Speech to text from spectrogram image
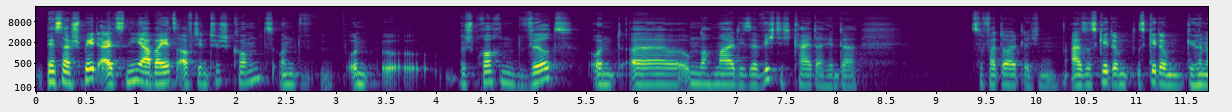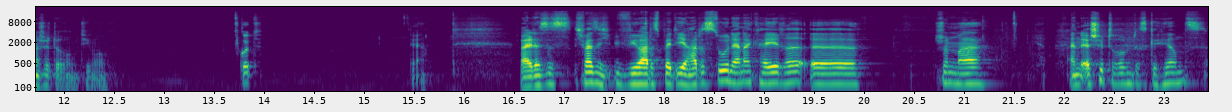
besser spät als nie, aber jetzt auf den Tisch kommt und, und äh, besprochen wird und äh, um nochmal diese Wichtigkeit dahinter zu verdeutlichen. Also es geht um, es geht um Gehirnerschütterung, Timo. Gut. Weil das ist, ich weiß nicht, wie war das bei dir? Hattest du in deiner Karriere äh, schon mal eine Erschütterung des Gehirns?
